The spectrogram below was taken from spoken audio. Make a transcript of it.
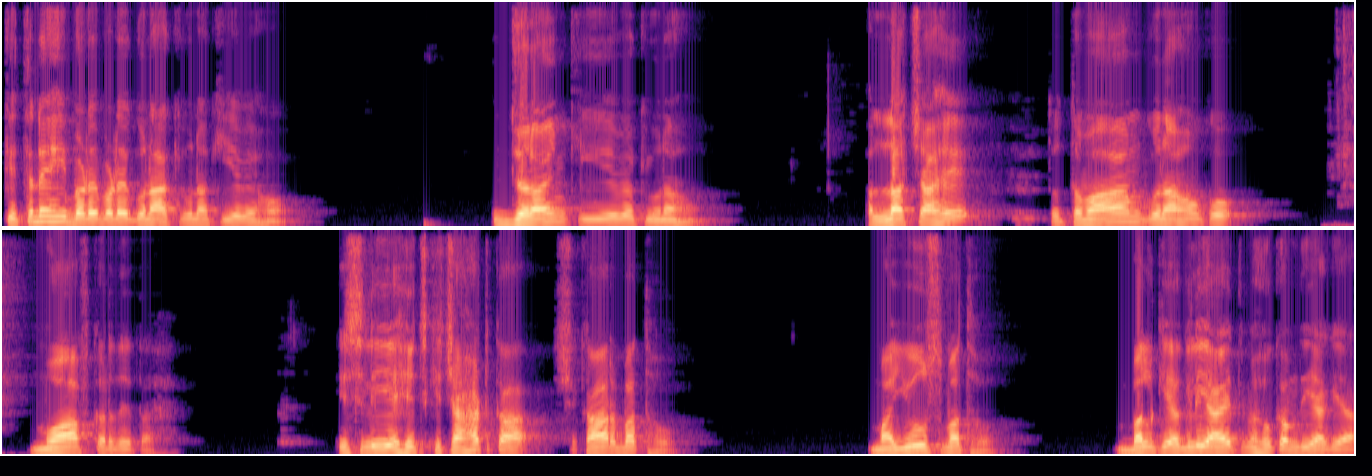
کتنے ہی بڑے بڑے گناہ کیوں نہ کیے ہوئے ہوں۔ جرائم کیے ہوئے کیوں نہ ہوں۔ اللہ چاہے تو تمام گناہوں کو معاف کر دیتا ہے۔ اس لیے ہچکچاہٹ کا شکار مت ہو۔ مایوس مت ہو۔ بلکہ اگلی آیت میں حکم دیا گیا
